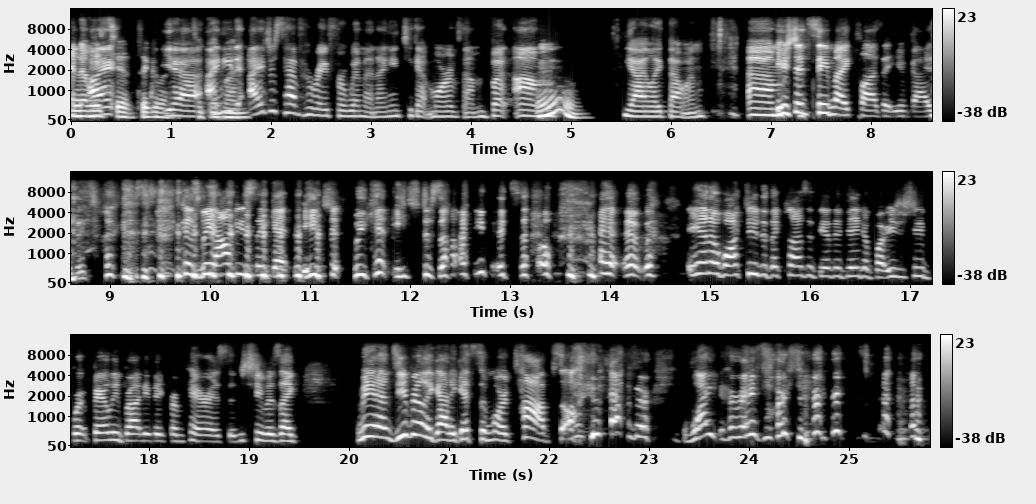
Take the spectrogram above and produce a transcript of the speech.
I know me I- too. It's a good one. yeah It's a i good need one. i just have hooray for women i need to get more of them but um Mm. yeah i like that one um You should see my closet, you guys. It's because we obviously get each we get each design. It's so uh, uh, Anna walked into the closet the other day to bar. She br- barely brought anything from Paris, and she was like, "Man, you really got to get some more tops. All you have are white hooray for shirts."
